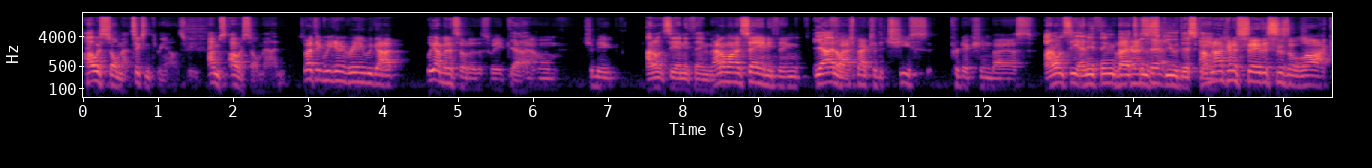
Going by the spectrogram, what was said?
I was so mad. Six and three now this week. I'm. I was so mad. so I think we can agree we got we got Minnesota this week Yeah. at home. Should be. I don't see anything. I don't want to say anything. Yeah, I don't. Flashback to the Chiefs prediction by us. I don't see anything I'm that's gonna going to say- skew this game. I'm not going to say this is a lock,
